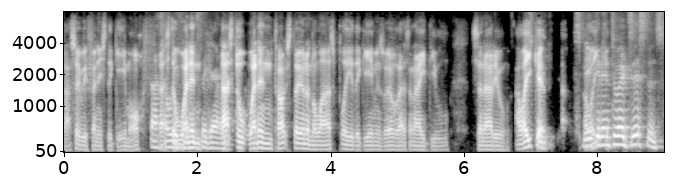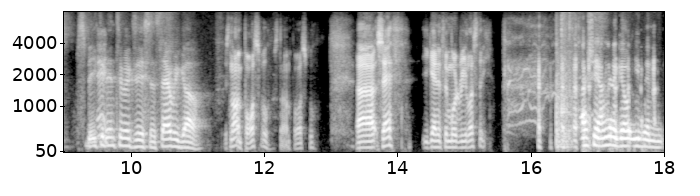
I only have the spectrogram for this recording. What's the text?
That's how we finish the game off. That's, that's the winning. The that's the winning touchdown on the last play of the game as well. That's an ideal scenario. I like speak, it. Speak like it into it. existence. Speak yeah. it into existence. There we go. It's not impossible. It's not impossible. Uh, Seth, you get anything more realistic? Actually, I'm going to go even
